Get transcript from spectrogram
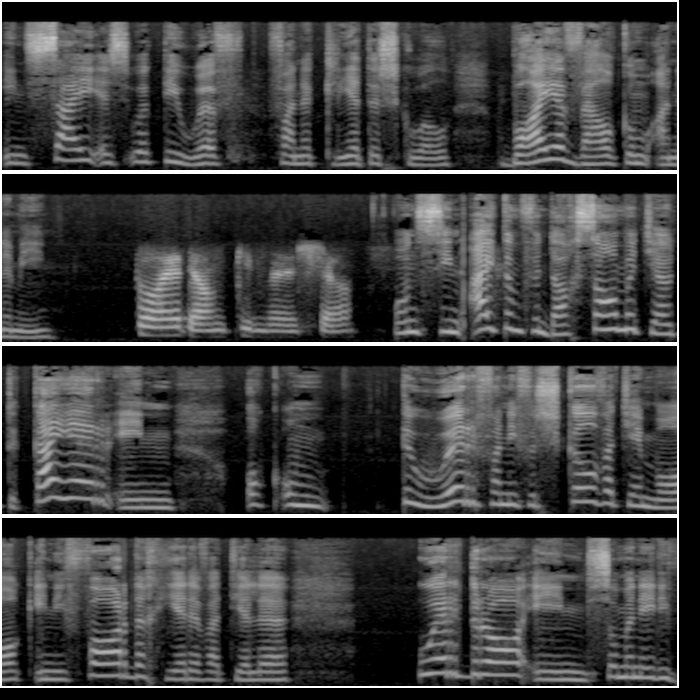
en sy is ook die hoof van 'n kleuterskool. Baie welkom Anemie. Baie dankie, Misha. Ons sien uit om vandag saam met jou te kuier en ook om te hoor van die verskil wat jy maak en die vaardighede wat jy oordra en sommer net die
